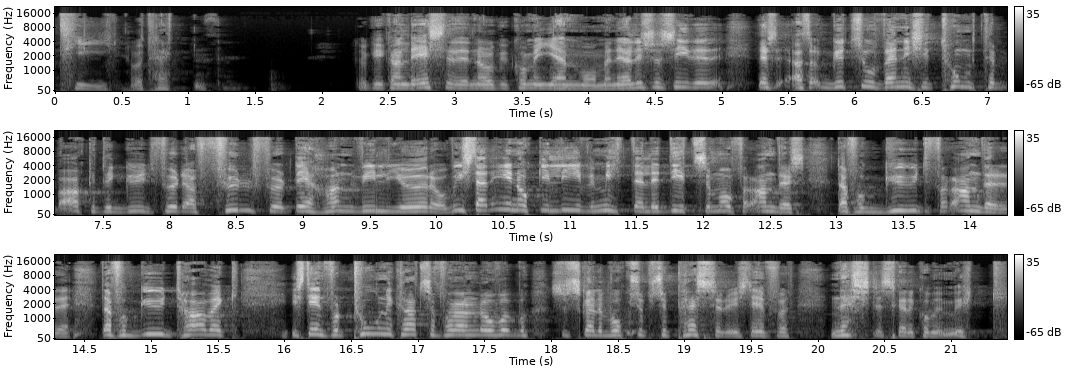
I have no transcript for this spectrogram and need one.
10 og 13. Dere kan lese det når dere kommer hjem. Men jeg har lyst til å si det, det altså, Guds ord vender ikke tomt tilbake til Gud før det har fullført det han vil gjøre. Og Hvis det er noe i livet mitt eller ditt som må forandres, da får Gud forandre det. Da får Gud ta vekk Istedenfor tonekratt så, får han lov, så skal det vokse opp suppresser, og istedenfor nesle skal det komme myrt.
